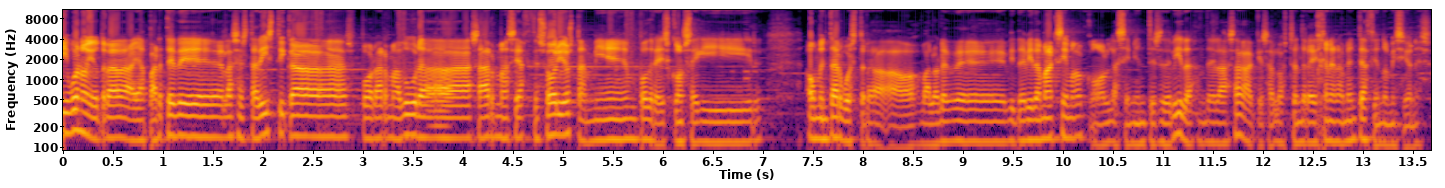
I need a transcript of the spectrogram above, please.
Y bueno, y otra, aparte de las estadísticas por armaduras, armas y accesorios, también podréis conseguir aumentar vuestros valores de, vida máxima con las simientes de vida de la saga, que los tendréis generalmente haciendo misiones.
